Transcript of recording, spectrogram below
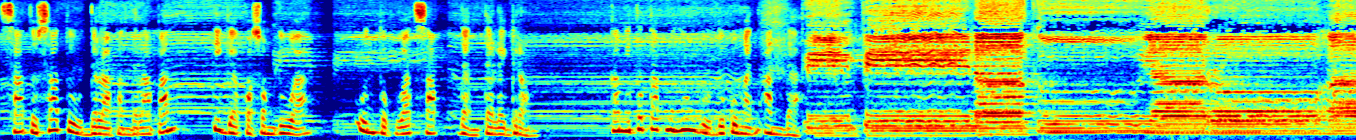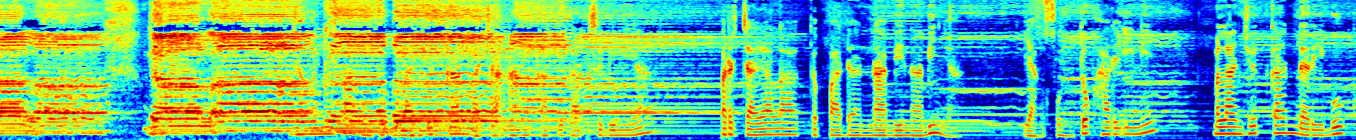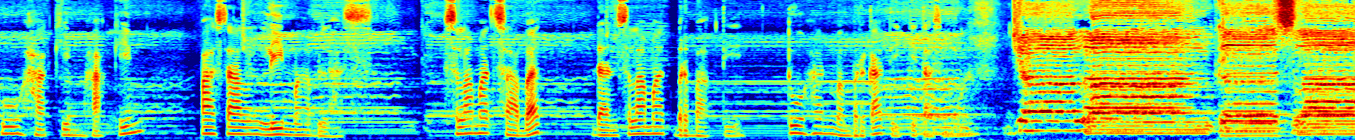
1188 302 untuk WhatsApp dan Telegram. Kami tetap menunggu dukungan Anda. Pimpin aku ya roh Allah dalam Jangan lupa untuk melanjutkan bacaan Alkitab sedunia. Percayalah kepada nabi-nabinya yang untuk hari ini melanjutkan dari buku Hakim-Hakim pasal 15. Selamat sabat dan selamat berbakti. Tuhan memberkati kita semua. jalan keselamatan.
